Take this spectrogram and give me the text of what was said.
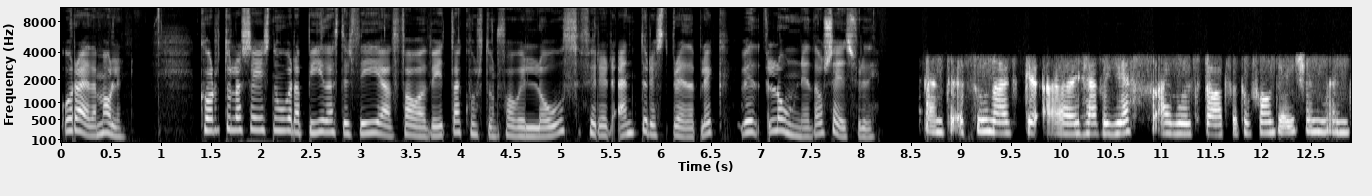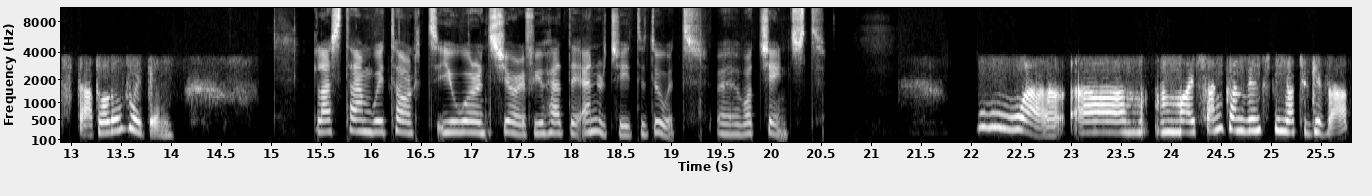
og ræða málinn. Cordula segist nú verið að býða eftir því að fá að vita hvort hún fái lóð fyrir endurist breyðablík við lónið á segisfyrði. And as soon as I have a yes, I will start with the foundation and start all over again. Last time we talked, you weren't sure if you had the energy to do it. Uh, what changed? Well, uh, my son convinced me not to give up.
